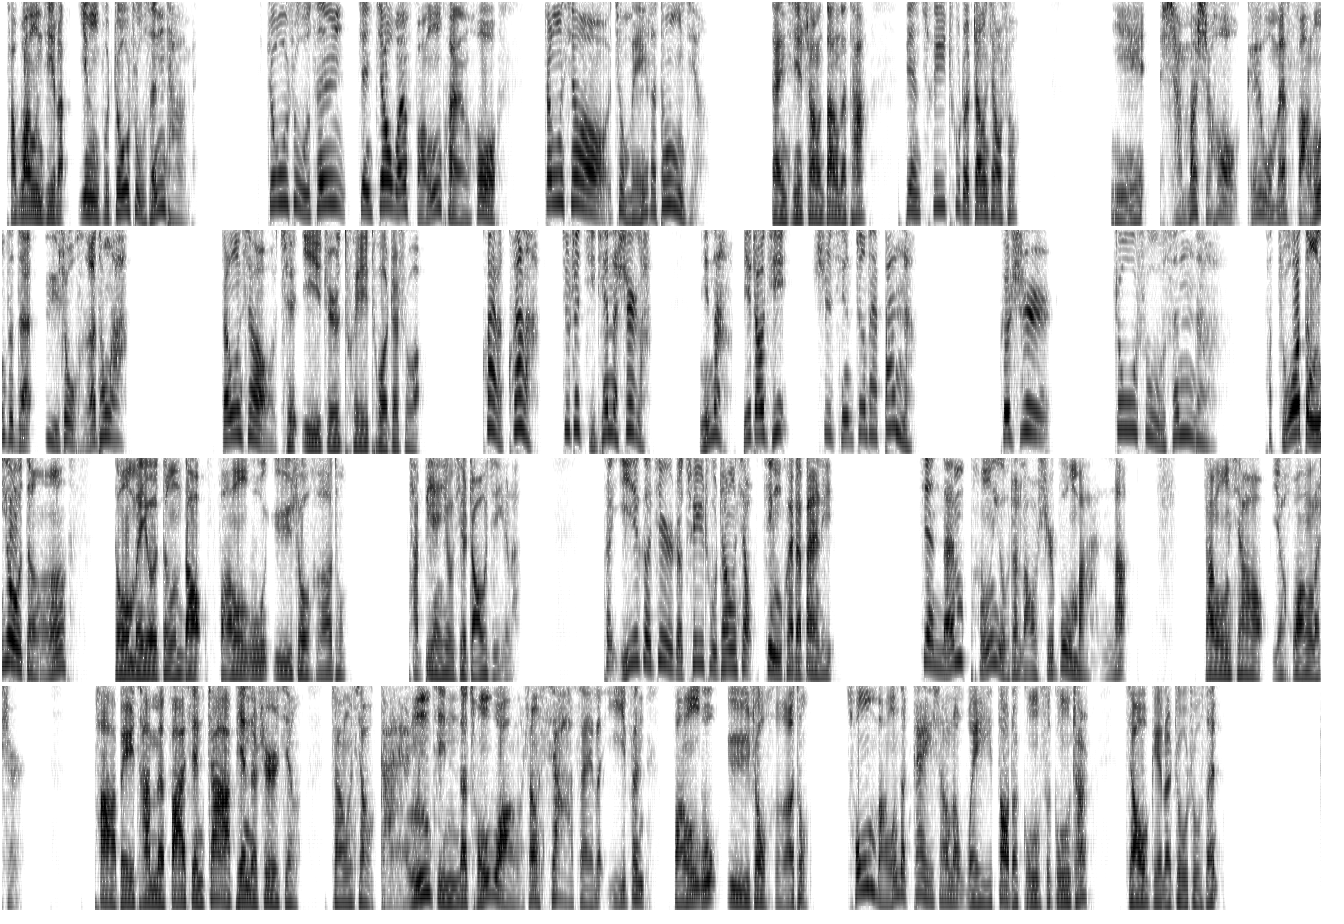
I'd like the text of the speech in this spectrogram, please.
他忘记了应付周树森他们。周树森见交完房款后，张笑就没了动静，担心上当的他便催促着张笑说：“你什么时候给我们房子的预售合同啊？”张笑却一直推脱着说：“快了，快了，就这几天的事了。您呐，别着急，事情正在办呢。”可是周树森呢，他左等右等都没有等到房屋预售合同，他便有些着急了。他一个劲儿的催促张笑尽快的办理。见男朋友的老师不满了，张笑也慌了神怕被他们发现诈骗的事情。张笑赶紧的从网上下载了一份房屋预售合同，匆忙的盖上了伪造的公司公章，交给了周树森。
